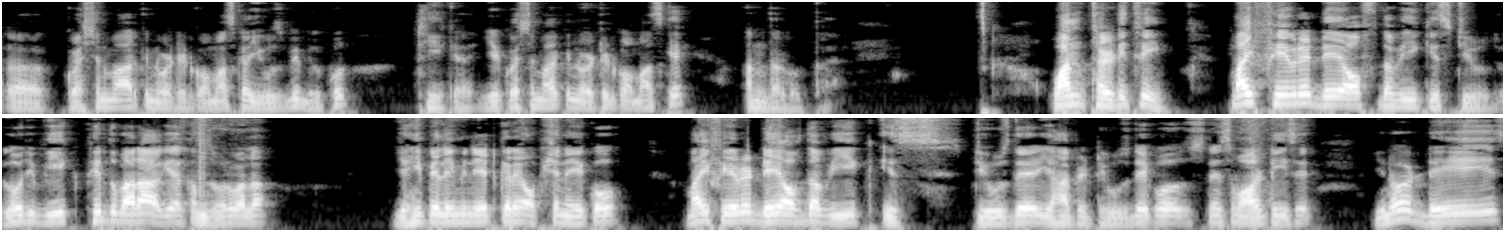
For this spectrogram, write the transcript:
क्वेश्चन मार्क इन्वर्टेड कॉमर्स का यूज़ भी बिल्कुल ठीक है। ये क्वेश्चन मार्क इन्वर्टेड कॉमर्स के अंदर होता है। 133 my favourite day of the week is Tuesday लो जी वीक फिर दोबारा आ गया कमज़ोर वाला। यहीं पे एलिमिनेट करें ऑप्शन ए को। My favourite day of the week is Tuesday यहाँ पे ट्यूसडे को उसने स्मॉल टी से यू नो डेज़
